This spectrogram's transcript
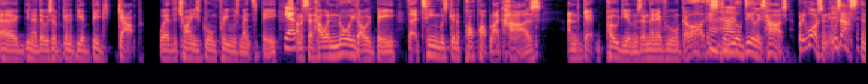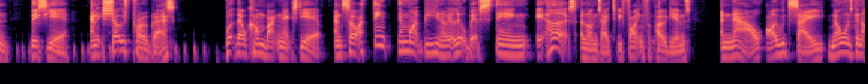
uh, you know, there was going to be a big gap where the Chinese Grand Prix was meant to be. Yep. And I said how annoyed I would be that a team was going to pop up like Haas and get podiums and then everyone would go, oh, this is the Uh-huh. real deal, it's Haas. But it wasn't. It was Aston this year. And it shows progress but they'll come back next year. And so I think there might be, you know, a little bit of sting. It hurts Alonso to be fighting for podiums. And now I would say no one's going to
